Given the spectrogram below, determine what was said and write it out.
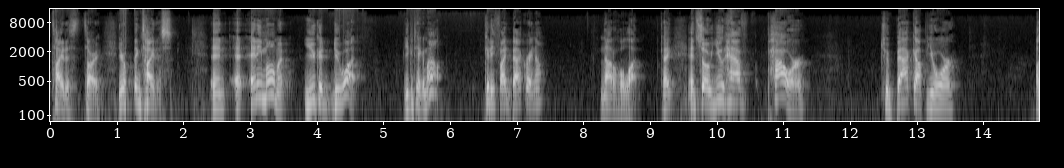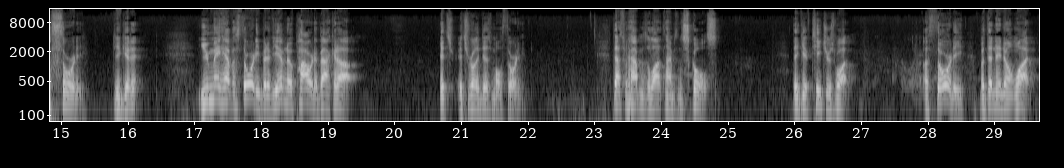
Titus, sorry. You're holding Titus. And at any moment, you could do what? You can take him out. Could he fight back right now? Not a whole lot. Okay? And so you have power to back up your authority. Do you get it? You may have authority, but if you have no power to back it up, it's, it's really dismal authority. That's what happens a lot of times in schools. They give teachers what? Authority, but then they don't what?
